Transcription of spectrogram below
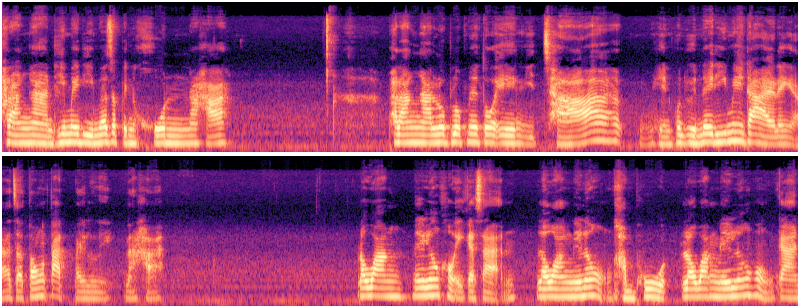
พลังงานที่ไม่ดีไม่ว่าจะเป็นคนนะคะ พลังงานลบๆในตัวเอง อิจฉาเห็นคนอื่นได้ดีไม่ได้อะไรเงี้ยอาจจะต้องตัดไปเลยนะคะ ระวังในเรื่องของเอกสาร ระวังในเรื่องของคำพูด ระวังในเรื่องของการ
